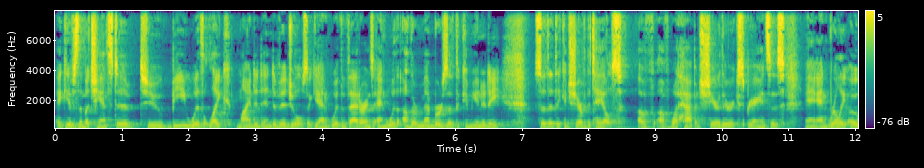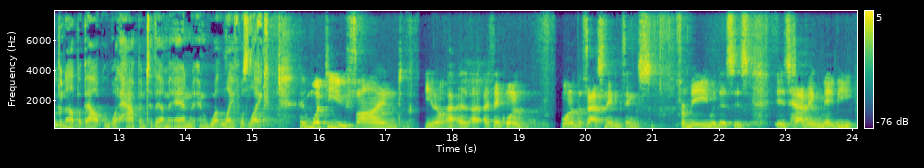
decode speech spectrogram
it gives them a chance to to be with like-minded individuals again with veterans and with other members of the community so that they can share the tales of, of what happened share their experiences and, and really open up about what happened to them and, and what life was like. And what do you find you know i, I think one of one of the fascinating things for me with this is is having maybe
